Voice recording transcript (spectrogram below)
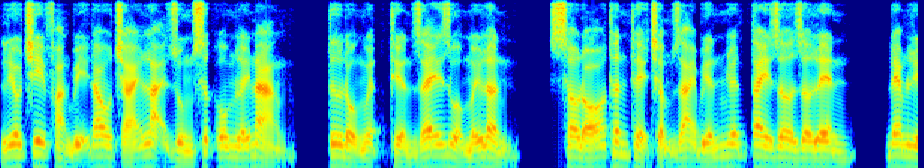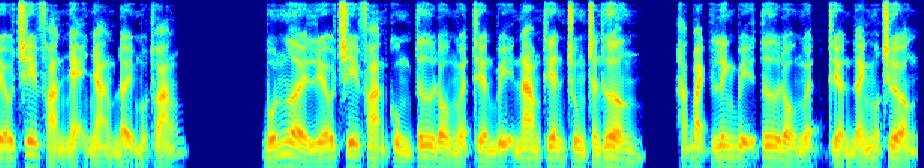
Liêu chi phản bị đau trái lại dùng sức ôm lấy nàng, tư đồ nguyệt thiền dãy rủa mấy lần, sau đó thân thể chậm dại biến nhuyễn tay giơ giơ lên, đem liêu chi phản nhẹ nhàng đẩy một thoáng. Bốn người liêu chi phản cùng tư đồ nguyệt thiền bị nam thiên trung chấn thương hạc bạch linh bị tư đồ nguyệt Tiền đánh một trường,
